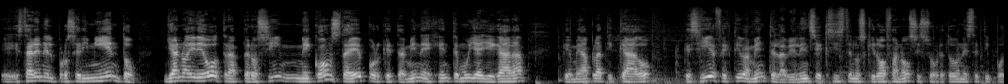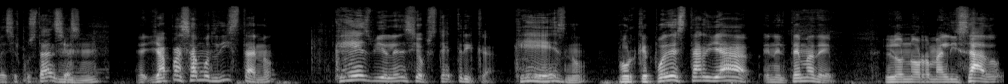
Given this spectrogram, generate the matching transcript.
eh, estar en el procedimiento. Ya no hay de otra, pero sí me consta, eh, porque también hay gente muy allegada que me ha platicado que sí, efectivamente, la violencia existe en los quirófanos y sobre todo en este tipo de circunstancias. Ya pasamos lista, ¿no? ¿Qué es violencia obstétrica? ¿Qué es, no? Porque puede estar ya en el tema de lo normalizado,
